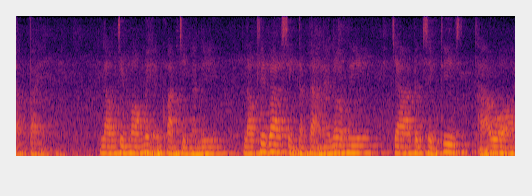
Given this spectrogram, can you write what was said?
ดับไป เราจึงมองไม่เห็นความจริงอันนี้ เราคิดว่าสิ่งต่างๆในโลกนี้ จะเป็นสิ่งที่ถาวร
